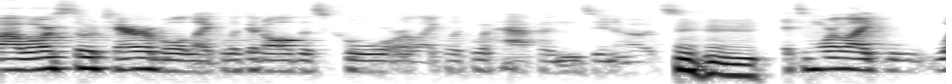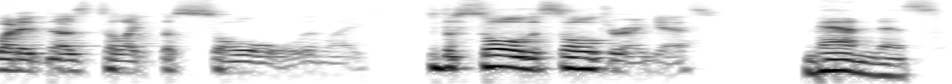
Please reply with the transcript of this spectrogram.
wow, war's so terrible. Like look at all this gore, like look what happens. You know, it's mm-hmm. it's more like what it does to like the soul and like to the soul of the soldier, I guess. Madness.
